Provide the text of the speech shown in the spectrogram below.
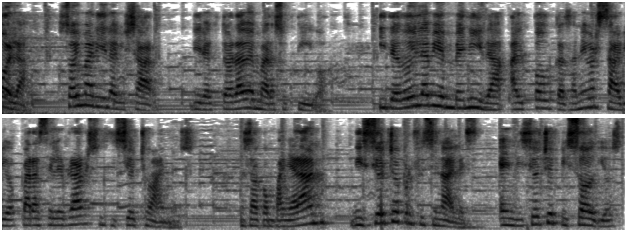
Hola, soy Mariela Villar, directora de Embarazo Activo, y te doy la bienvenida al podcast aniversario para celebrar sus 18 años. Nos acompañarán 18 profesionales en 18 episodios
